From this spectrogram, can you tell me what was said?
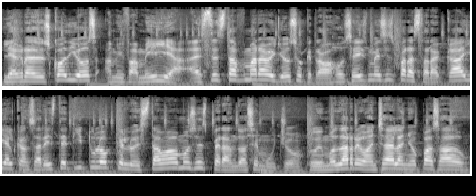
le agradezco a Dios, a mi familia, a este staff maravilloso que trabajó seis meses para estar acá y alcanzar este título que lo estábamos esperando hace mucho. Tuvimos la revancha del año pasado.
